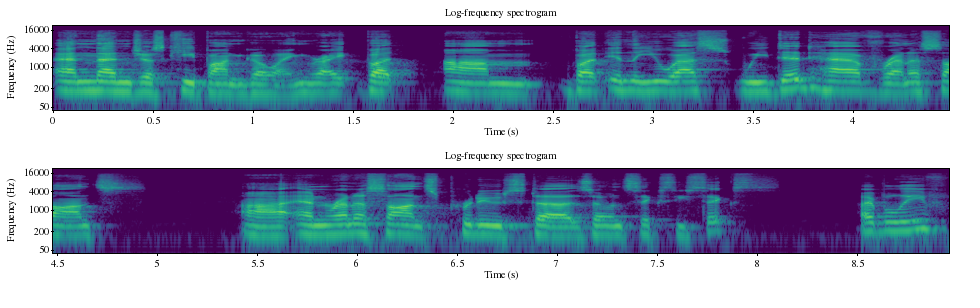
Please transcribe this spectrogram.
and then just keep on going, right? But um, but in the U.S., we did have Renaissance, uh, and Renaissance produced uh, Zone 66, I believe,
